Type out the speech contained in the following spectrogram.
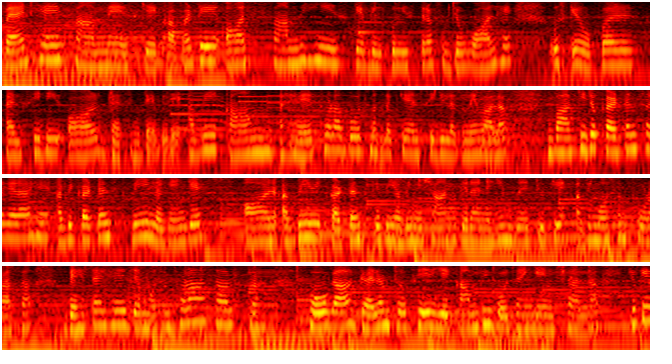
बेड है, सामने इसके कपट है और सामने ही इसके बिल्कुल इस तरफ़ जो वॉल है, उसके ऊपर एलसीडी और ड्रेसिंग टेबल है। अभी काम है थोड़ा बहुत मतलब कि एलसीडी लगने वाला। बाकी जो कर्टन्स वगैरह हैं, अभी कर्टन्स भी लगेंगे। और अभी कर्टन्स के भी अभी निशान वगैरह नहीं हुए, क्योंकि अभी मौसम थोड़ा सा बेहतर है। जब मौसम थोड़ा सा होगा गर्म तो फिर ये काम भी हो जाएँगे इन क्योंकि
